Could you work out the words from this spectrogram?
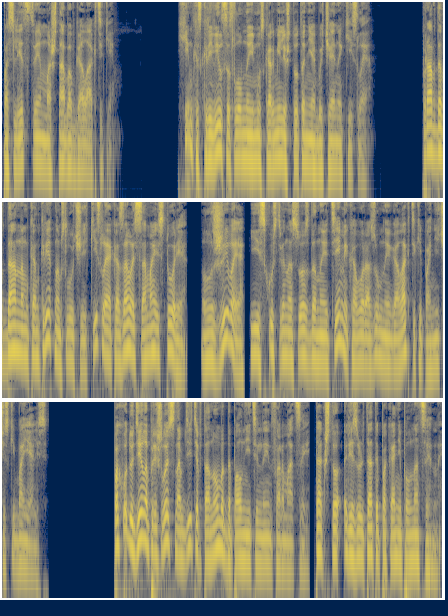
последствиям масштабов галактики. Хинка скривился, словно ему скормили что-то необычайно кислое. Правда, в данном конкретном случае кислой оказалась сама история, лживая и искусственно созданная теми, кого разумные галактики панически боялись. По ходу дела пришлось снабдить автонома дополнительной информацией, так что результаты пока неполноценны.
